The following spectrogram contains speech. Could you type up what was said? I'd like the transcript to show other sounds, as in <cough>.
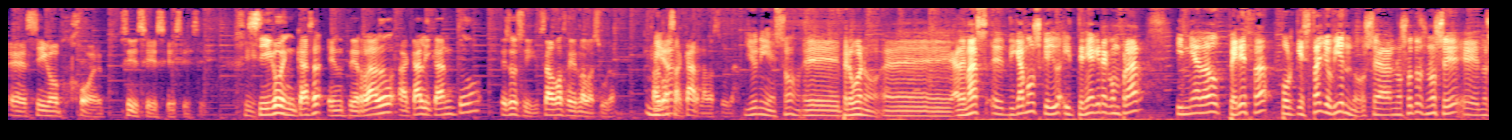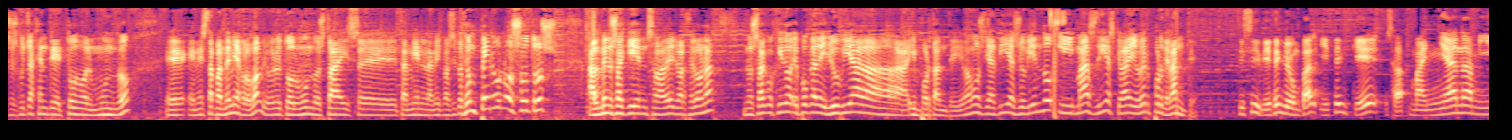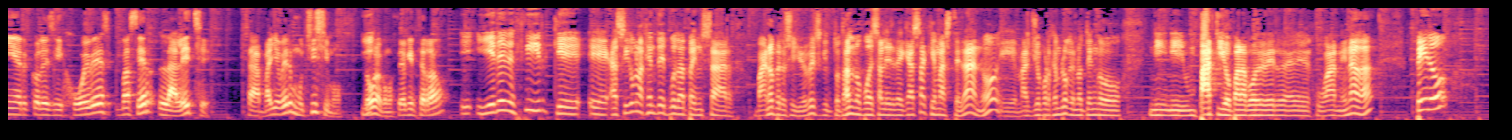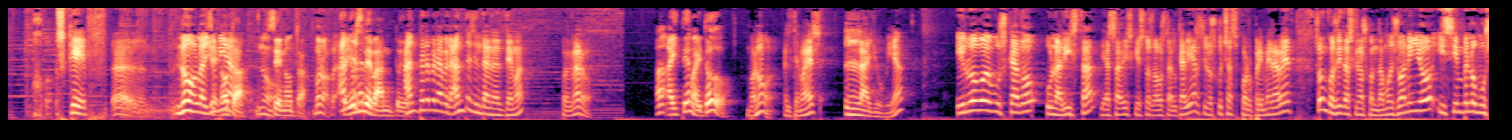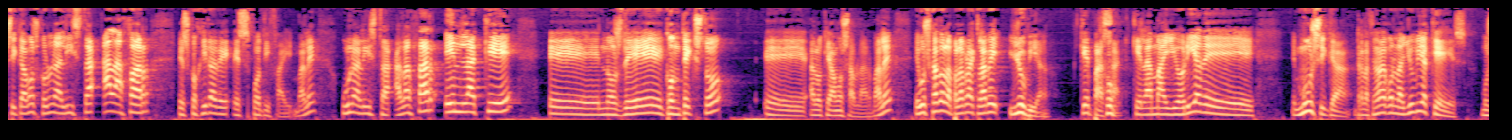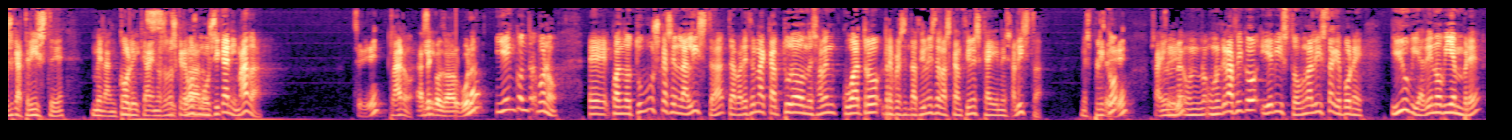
Eh, sigo, joder, sí, sí, sí, sí, sí, sí. Sigo en casa, encerrado, a cal y canto. Eso sí, salgo a salir la basura. Salgo a sacar la basura. Yo ni eso. Eh, pero bueno, eh, además, eh, digamos que iba, y tenía que ir a comprar y me ha dado pereza porque está lloviendo. O sea, nosotros, no sé, nos escucha gente de todo el mundo eh, en esta pandemia global. Yo creo que todo el mundo estáis eh, también en la misma situación, pero nosotros, al menos aquí en Sabadell, Barcelona, nos ha cogido época de lluvia importante. Llevamos ya días lloviendo y más días que va a llover por delante. Sí, sí, dicen que un par, dicen que, o sea, mañana, miércoles y jueves va a ser la leche. O sea, va a llover muchísimo. Pero bueno, como estoy aquí encerrado, Y, y he de decir que, eh, así como la gente pueda pensar, bueno, pero si llueves, que total no puedes salir de casa, ¿qué más te da, no? Y además yo, por ejemplo, que no tengo ni, ni un patio para poder eh, jugar ni nada, pero es que eh, no, la se lluvia nota, no. se nota. Bueno, antes, yo me levanto. y- an- pero, pero, pero, antes de entrar en el tema, pues claro, Ah, hay tema y todo. bueno, el tema es la lluvia. Y luego he buscado una lista, ya sabéis que esto es la hostia del caviar, si lo escuchas por primera vez, son cositas que nos contamos Joan y yo y siempre lo musicamos con una lista al azar escogida de Spotify, ¿vale? Una lista al azar en la que eh, nos dé contexto eh, a lo que vamos a hablar, ¿vale? He buscado la palabra clave lluvia. ¿Qué pasa? Que la mayoría de música relacionada con la lluvia, ¿qué es? Música triste, melancólica, y nosotros Sí, queremos claro. música animada. Sí. Claro. ¿Has Y- encontrado alguna? Y he encontrado, bueno, eh, cuando tú buscas en la lista, te aparece una captura donde salen cuatro representaciones de las canciones que hay en esa lista. ¿Me explico? Sí, O sea, hay sí. un, un- un gráfico y he visto una lista que pone lluvia de noviembre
